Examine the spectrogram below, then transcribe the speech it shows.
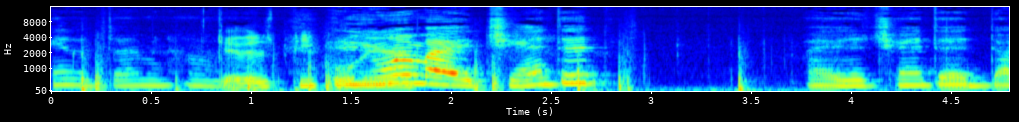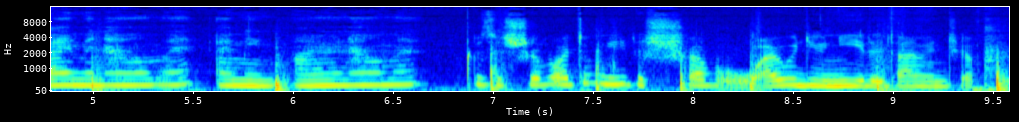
And a diamond helmet. Okay, there's people Hey, you here. want my enchanted? My enchanted diamond helmet? I mean, iron helmet? There's a shovel. I don't need a shovel. Why would you need a diamond shovel?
